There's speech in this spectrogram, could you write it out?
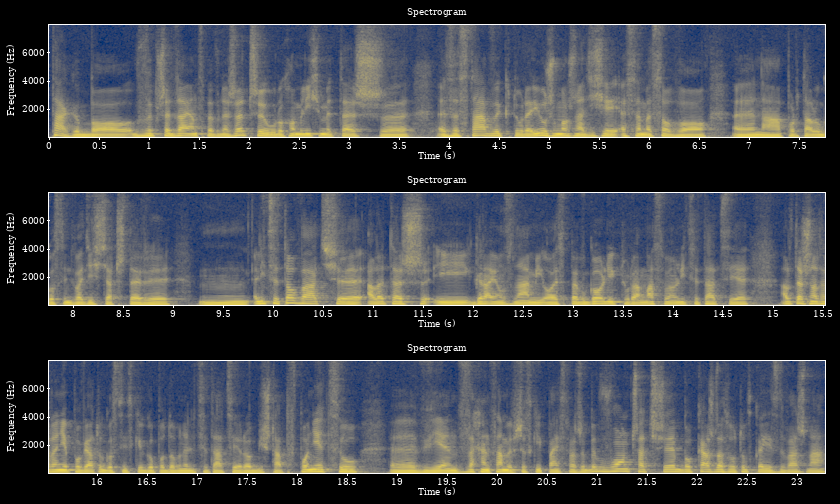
Tak, bo wyprzedzając pewne rzeczy, uruchomiliśmy też e, zestawy, które już można dzisiaj SMS-owo e, na portalu Gostin24 mm, licytować, e, ale też i grają z nami OSP w Goli, która ma swoją licytację, ale też na terenie powiatu gostyńskiego podobne licytacje robi sztab w Poniecu, więc zachęcamy wszystkich Państwa, żeby włączać się, bo każda złotówka jest ważna,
